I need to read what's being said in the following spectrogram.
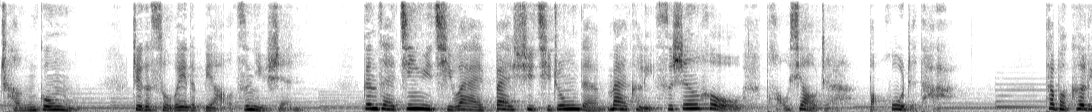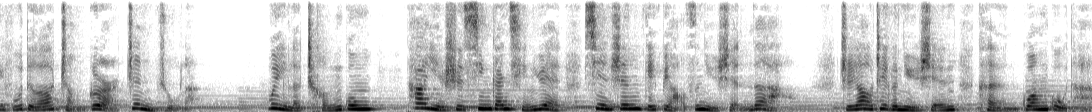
成功，这个所谓的婊子女神，跟在金玉其外败絮其中的麦克里斯身后，咆哮着保护着他。他把克里福德整个镇住了。为了成功。他也是心甘情愿献身给婊子女神的啊！只要这个女神肯光顾他，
